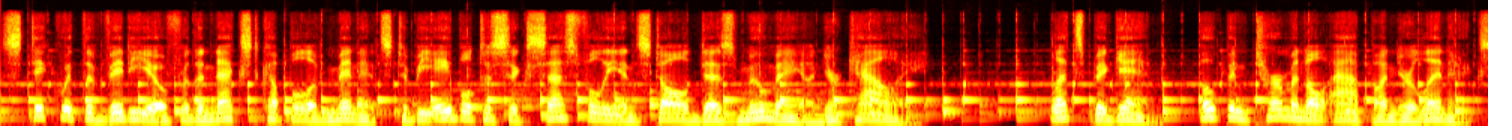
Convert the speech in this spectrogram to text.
Stick with the video for the next couple of minutes to be able to successfully install Desmume on your Kali. Let's begin. Open Terminal app on your Linux.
